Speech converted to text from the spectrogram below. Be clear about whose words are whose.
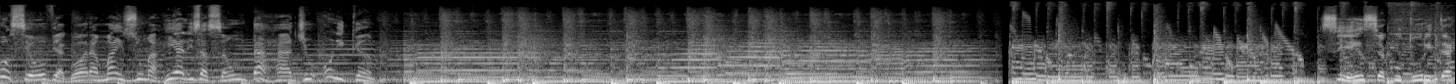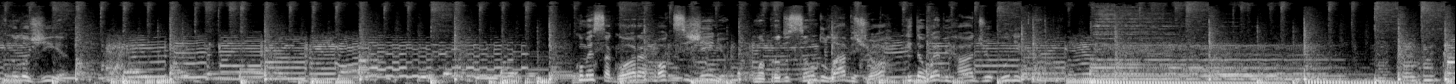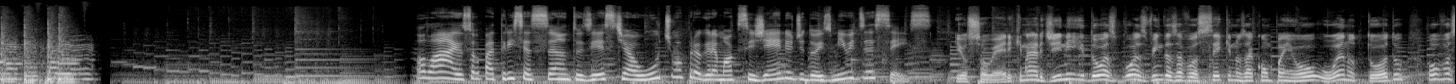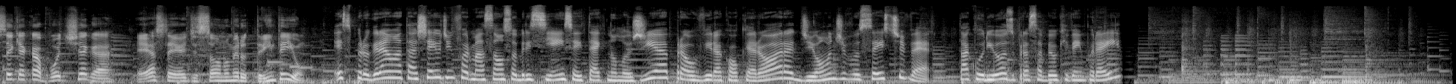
Speaker 1: Você ouve agora mais uma realização da Rádio Unicamp.
Speaker 2: Ciência, cultura e tecnologia. Começa agora Oxigênio, uma produção do LabJOR e da Web Rádio Unicamp.
Speaker 3: Olá, eu sou Patrícia Santos e este é o último programa Oxigênio de 2016.
Speaker 4: Eu sou Eric Nardini e dou as boas-vindas a você que nos acompanhou o ano todo ou você que acabou de chegar. Esta é a edição número 31.
Speaker 3: Esse programa tá cheio de informação sobre ciência e tecnologia para ouvir a qualquer hora, de onde você estiver. Tá curioso para saber o que vem por aí?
